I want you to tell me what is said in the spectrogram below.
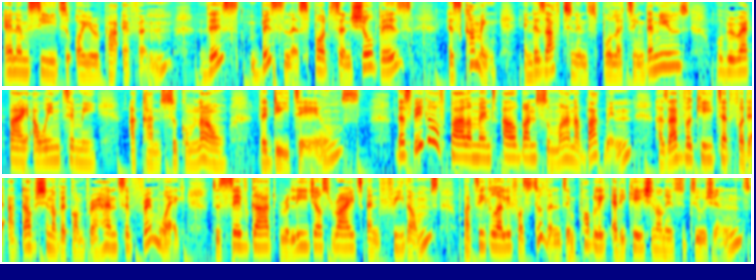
NMC to Oyerepa FM. This business, sports, and showbiz is coming in this afternoon's bulletin. The news will be read by Awentemi Akansukum. Now, the details. The Speaker of Parliament, Alban Sumana Bagbin, has advocated for the adoption of a comprehensive framework to safeguard religious rights and freedoms, particularly for students in public educational institutions.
